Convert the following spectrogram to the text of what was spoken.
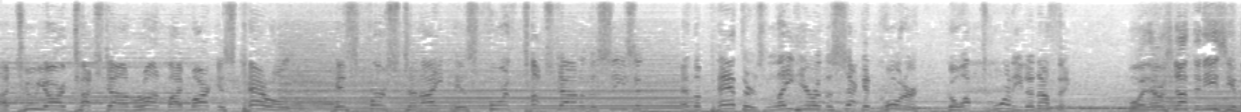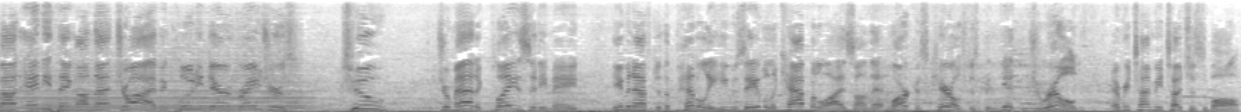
A two yard touchdown run by Marcus Carroll. His first tonight, his fourth touchdown of the season. And the Panthers, late here in the second quarter, go up 20 to nothing. Boy, there was nothing easy about anything on that drive, including Darren Grainger's two dramatic plays that he made. Even after the penalty, he was able to capitalize on that. Marcus Carroll's just been getting drilled every time he touches the ball.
